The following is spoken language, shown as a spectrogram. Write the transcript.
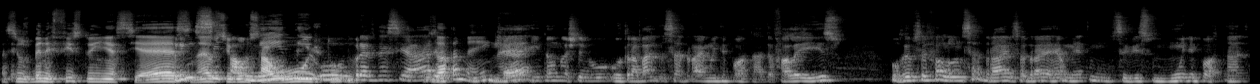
assim, os benefícios do INSS, né? o seguro-saúde, o, o previdenciário. Exatamente. Né? É. Então, nós tivemos, o, o trabalho do SEBRAE é muito importante. Eu falei isso porque você falou no SEBRAE. O SEBRAE é realmente um serviço muito importante.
